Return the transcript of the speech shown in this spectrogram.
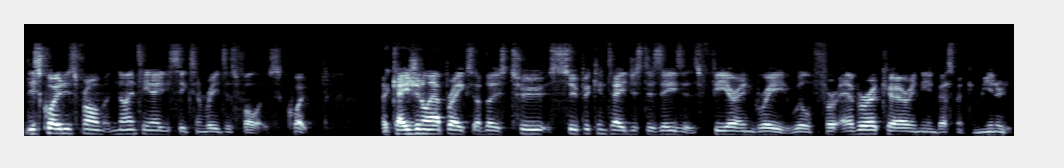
This quote is from 1986 and reads as follows quote, Occasional outbreaks of those two super contagious diseases, fear and greed, will forever occur in the investment community.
